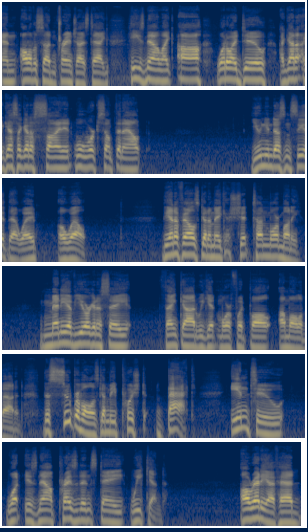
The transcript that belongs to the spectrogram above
and all of a sudden franchise tag, he's now like, "Ah, what do I do? I got to I guess I got to sign it. We'll work something out." Union doesn't see it that way. Oh well. The NFL is going to make a shit ton more money. Many of you are going to say, Thank God we get more football. I'm all about it. The Super Bowl is going to be pushed back into what is now President's Day weekend. Already, I've had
